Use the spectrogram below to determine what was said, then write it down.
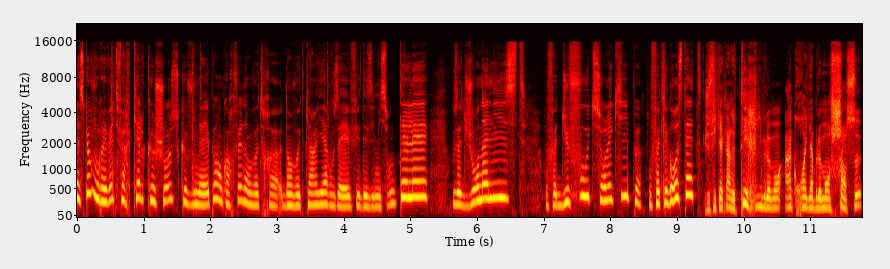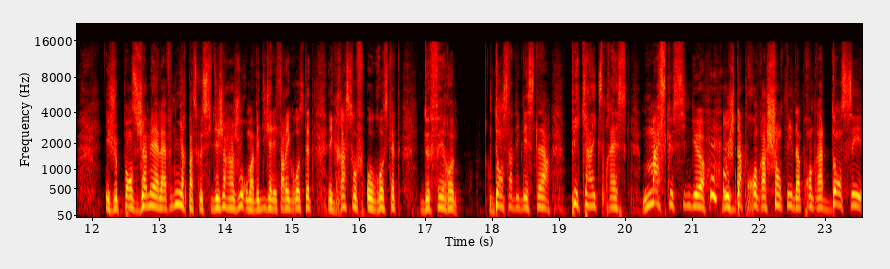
est-ce que vous rêvez de faire quelque chose que vous n'avez pas encore fait dans votre, euh, dans votre carrière? Vous avez fait des émissions de télé, vous êtes journaliste, vous faites du foot sur l'équipe, vous faites les grosses têtes. Je suis quelqu'un de terriblement, incroyablement chanceux et je pense jamais à l'avenir parce que si déjà un jour on m'avait dit que j'allais faire les grosses têtes et grâce aux, aux grosses têtes de faire Danse avec les stars, Pékin Express, Mask Singer, d'apprendre à chanter, d'apprendre à danser,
